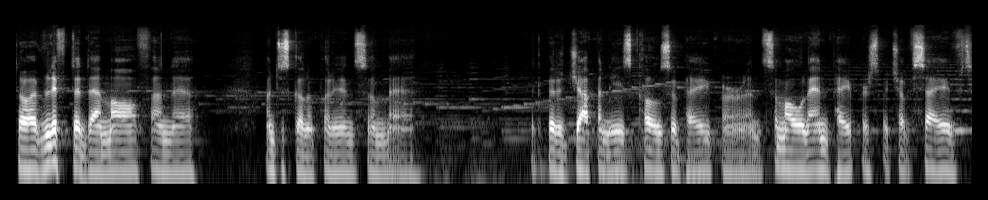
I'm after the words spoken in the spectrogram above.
So I've lifted them off and uh, I'm just going to put in some uh, like a bit of Japanese kozo paper and some old end papers which I've saved.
